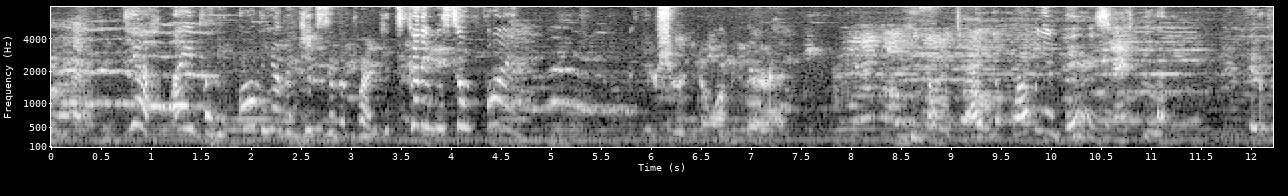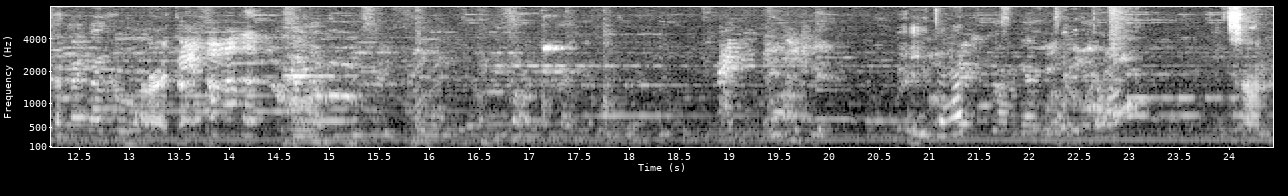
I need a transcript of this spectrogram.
Yeah, I invited all the other kids to the park. It's gonna be so fun. You're sure you don't want me there, eh? No, Dad, you'll probably embarrass me. All right then. Hey, Dad. Is it a dog? Son, um,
